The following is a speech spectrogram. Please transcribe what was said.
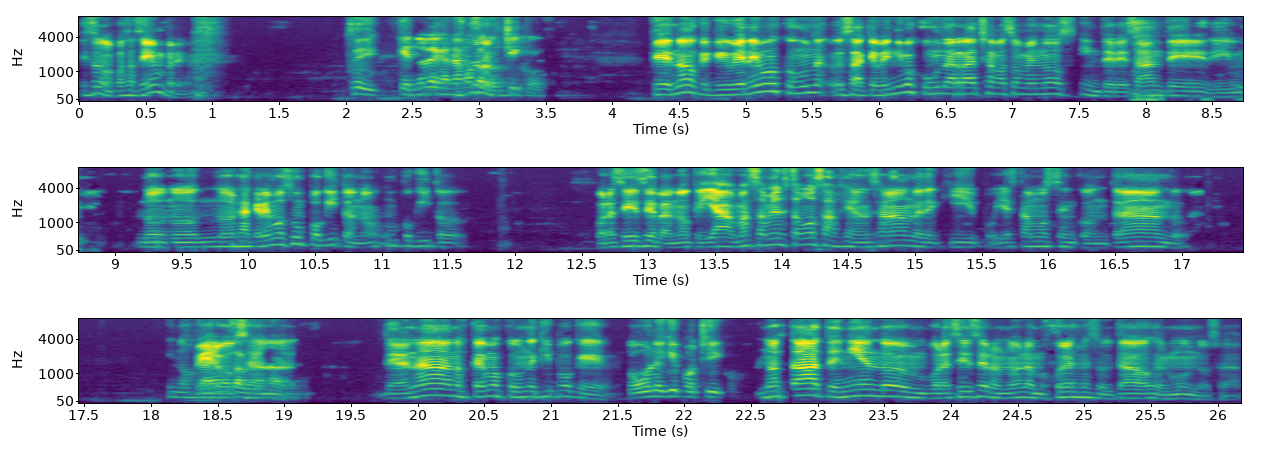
eso nos pasa siempre. Sí, Que no le ganamos a los chicos. Que no, que, que venimos con una, o sea, que venimos con una racha más o menos interesante un- no, no- nos la queremos un poquito, ¿no? Un poquito, por así decirlo, ¿no? Que ya más o menos estamos afianzando el equipo, ya estamos encontrando. Y nos Pero, caemos o al sea, final. De la nada nos caemos con un equipo que con un equipo chico. no estaba teniendo, por así decirlo, ¿no? Los mejores resultados del mundo, o sea,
